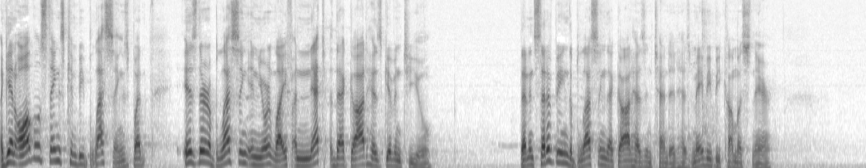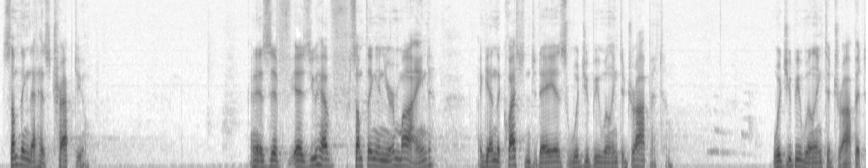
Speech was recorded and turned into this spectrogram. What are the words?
Again, all those things can be blessings, but is there a blessing in your life, a net that God has given to you, that instead of being the blessing that God has intended, has maybe become a snare, something that has trapped you. And as if as you have something in your mind, again the question today is would you be willing to drop it? Would you be willing to drop it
